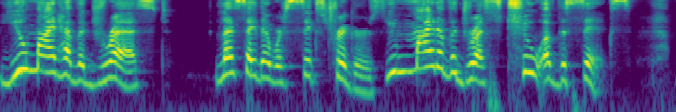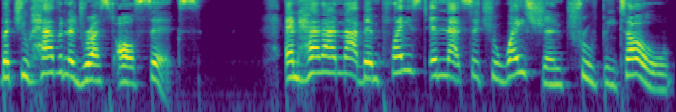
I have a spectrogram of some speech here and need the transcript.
You might have addressed, let's say there were six triggers. You might have addressed two of the six but you haven't addressed all six. And had I not been placed in that situation, truth be told,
